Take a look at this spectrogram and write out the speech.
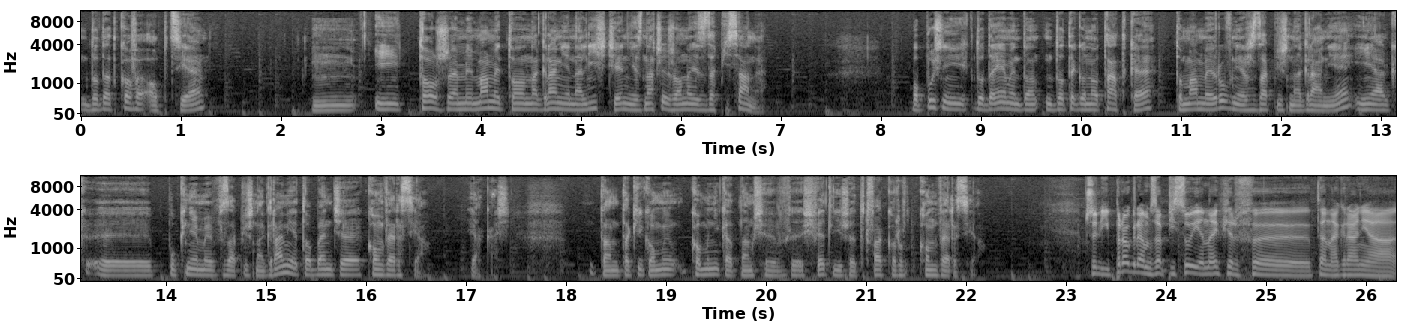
dodatkowe opcje. Mm, I to, że my mamy to nagranie na liście, nie znaczy, że ono jest zapisane bo później jak dodajemy do, do tego notatkę, to mamy również zapisz nagranie i jak y, pukniemy w zapisz nagranie, to będzie konwersja jakaś. Tam taki komu- komunikat nam się wyświetli, że trwa konwersja. Czyli program zapisuje najpierw y, te nagrania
